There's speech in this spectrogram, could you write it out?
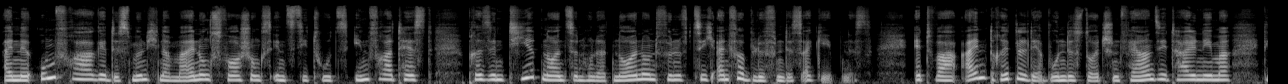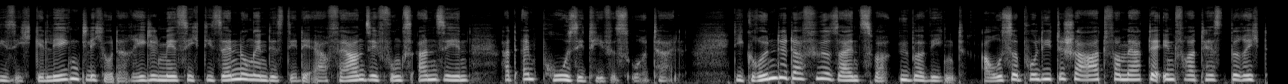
Eine Umfrage des Münchner Meinungsforschungsinstituts Infratest präsentiert 1959 ein verblüffendes Ergebnis. Etwa ein Drittel der bundesdeutschen Fernsehteilnehmer, die sich gelegentlich oder regelmäßig die Sendungen des DDR-Fernsehfunks ansehen, hat ein positives Urteil. Die Gründe dafür seien zwar überwiegend außerpolitischer Art, vermerkt der Infratest-Bericht,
